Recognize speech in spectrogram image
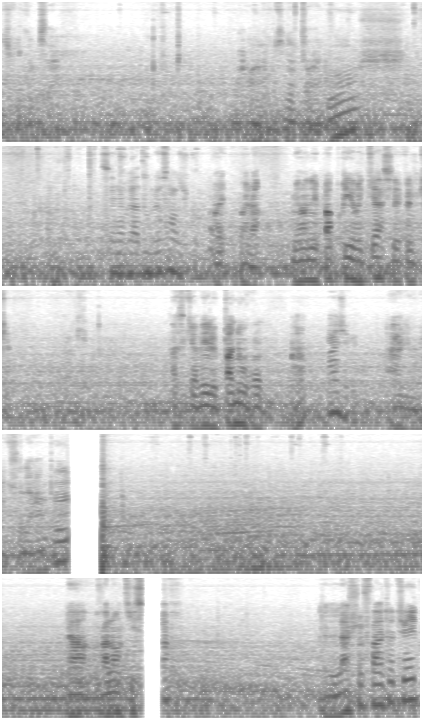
Tu fais comme ça. Voilà, clignotant à gauche. C'est une rue à double sens du coup. Ouais, voilà. Mais on n'est pas prioritaire s'il y a quelqu'un. Parce qu'il y avait le panneau rond. Hein Ouais, j'ai vu. Allez, on accélère un peu. Là, ralentisseur. Lâche le frein tout de suite.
